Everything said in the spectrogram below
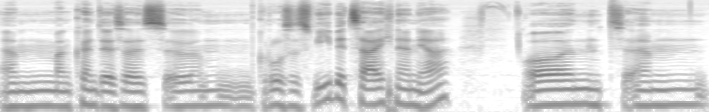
Ähm, man könnte es als ähm, großes W bezeichnen, ja. Und ähm,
